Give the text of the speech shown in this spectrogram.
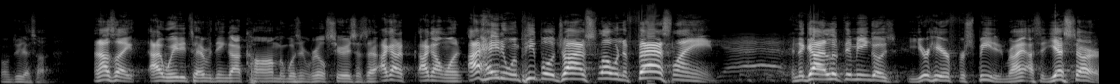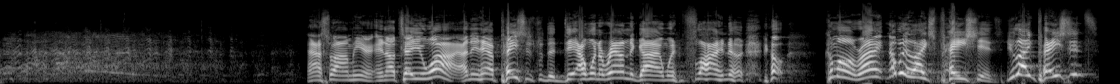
don't do that stuff. And I was like, I waited till everything got calm. It wasn't real serious. I said, I got, a, I got one. I hate it when people drive slow in the fast lane. Yes. And the guy looked at me and goes, You're here for speeding, right? I said, Yes, sir. That's why I'm here. And I'll tell you why. I didn't have patience with the day. I went around the guy and went flying. Come on, right? Nobody likes patience. You like patience?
